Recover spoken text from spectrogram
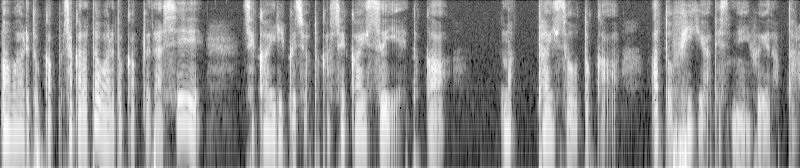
まあワールドカップ、サッカーだったらワールドカップだし、世界陸上とか世界水泳とか、ま体操とか、あとフィギュアですね、冬だったら。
